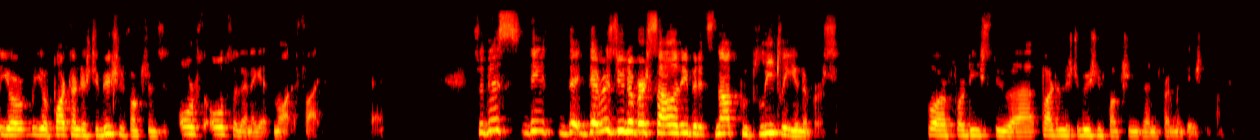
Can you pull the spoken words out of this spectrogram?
your, your parton distribution functions is also, also going to get modified. Okay. So this, the, the, there is universality, but it's not completely universal for, for these two uh, parton distribution functions and fragmentation functions.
